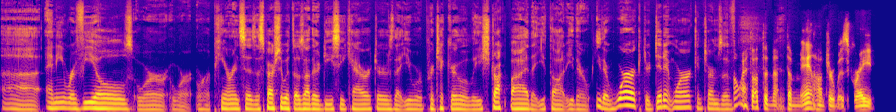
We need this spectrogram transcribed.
Uh, any reveals or, or or appearances, especially with those other DC characters that you were particularly struck by, that you thought either either worked or didn't work in terms of? Oh, I thought the the Manhunter was great,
